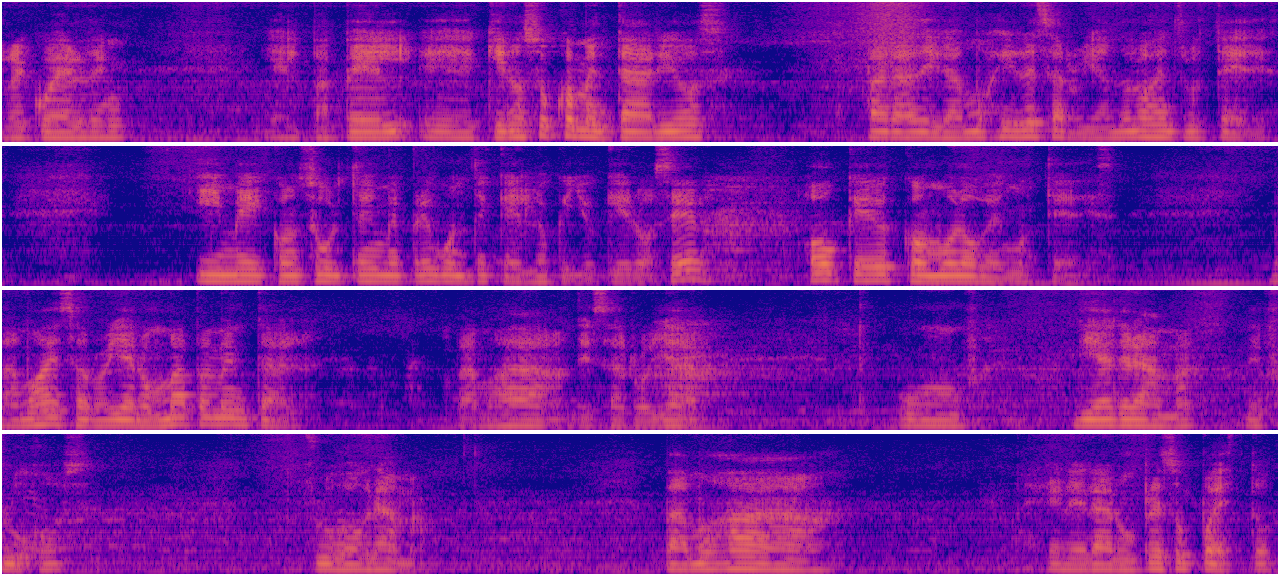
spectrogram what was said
recuerden el papel, eh, quiero sus comentarios para, digamos, ir desarrollándolos entre ustedes y me consulten, me pregunten qué es lo que yo quiero hacer o que, cómo lo ven ustedes. Vamos a desarrollar un mapa mental, vamos a desarrollar un diagrama de flujos, flujograma. Vamos a generar un presupuesto,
